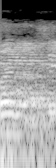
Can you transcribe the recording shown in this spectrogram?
Buenas.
